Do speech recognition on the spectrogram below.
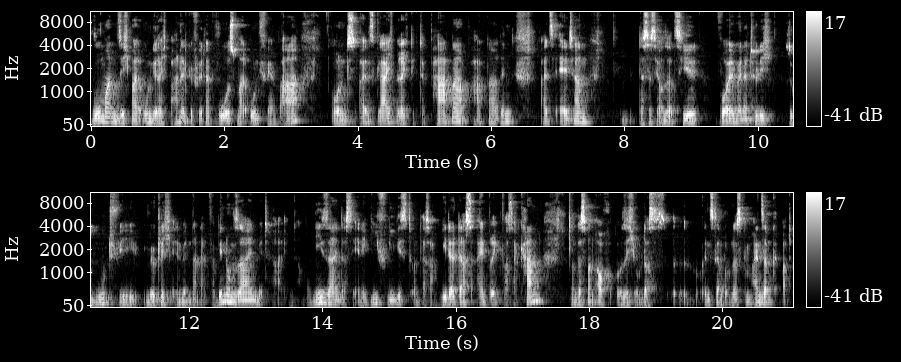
wo man sich mal ungerecht behandelt gefühlt hat, wo es mal unfair war. Und als gleichberechtigte Partner, Partnerin, als Eltern, das ist ja unser Ziel, wollen wir natürlich so gut wie möglich miteinander in Verbindung sein, mit in Harmonie sein, dass die Energie fließt und dass auch jeder das einbringt, was er kann und dass man auch sich um das äh, insgesamt um das gemeinsam kümmert.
